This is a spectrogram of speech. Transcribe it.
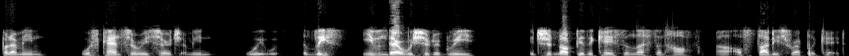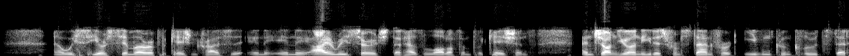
but I mean, with cancer research, I mean, we, we at least even there we should agree it should not be the case in less than half uh, of studies replicate. And we see a similar replication crisis in, in AI research that has a lot of implications. And John Ioannidis from Stanford even concludes that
